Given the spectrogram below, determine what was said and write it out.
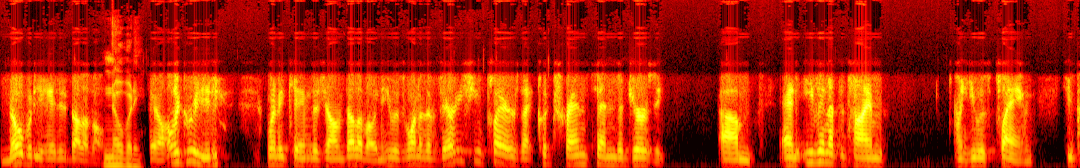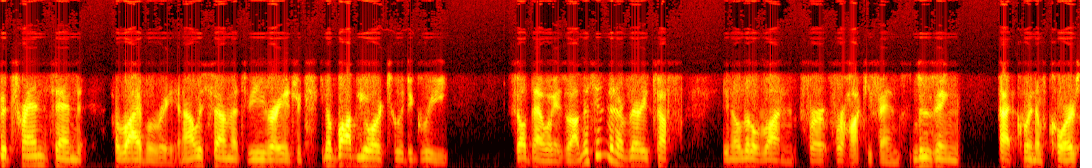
Nobody hated Beliveau. Nobody. They all agreed when it came to Jean Beliveau, and he was one of the very few players that could transcend the jersey. Um, and even at the time when he was playing, he could transcend a rivalry. And I always found that to be very interesting. You know, Bob Orr, to a degree, felt that way as well. This has been a very tough, you know, little run for for hockey fans. Losing Pat Quinn, of course.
